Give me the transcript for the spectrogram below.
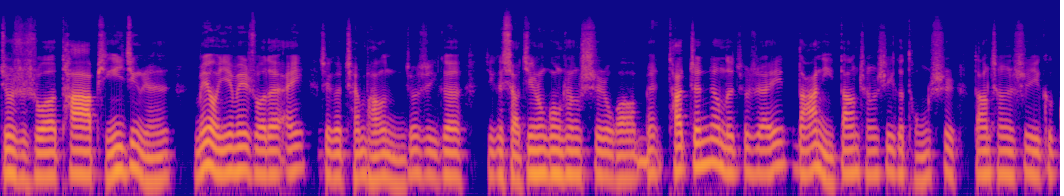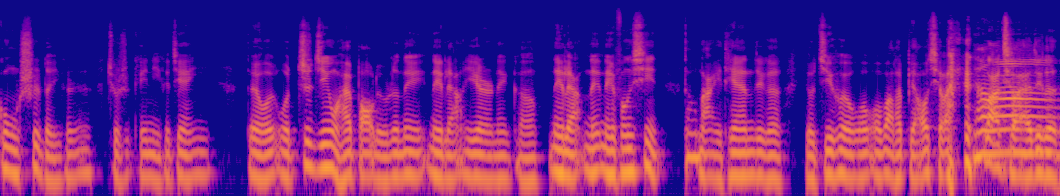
就是说他平易近人，没有因为说的，哎，这个陈鹏你就是一个一个小金融工程师，我没，他真正的就是哎，拿你当成是一个同事，当成是一个共事的一个人，就是给你一个建议。对我，我至今我还保留着那那两页那个那两那那封信，等哪一天这个有机会，我我把它裱起来 挂起来，这个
